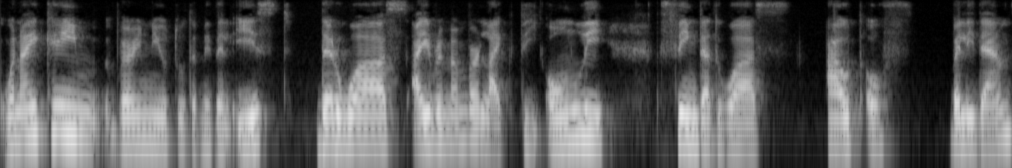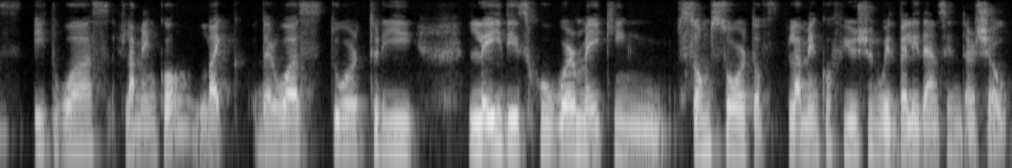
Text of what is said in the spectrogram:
When I came very new to the Middle East, there was I remember like the only thing that was out of belly dance it was flamenco like there was two or three ladies who were making some sort of flamenco fusion with belly dance in their show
